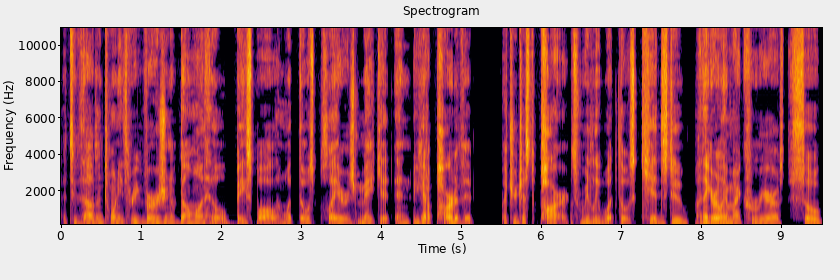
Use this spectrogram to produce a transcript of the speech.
the 2023 version of Belmont Hill baseball and what those players make it. And you got a part of it, but you're just a part. It's really what those kids do. I think early in my career, I was so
